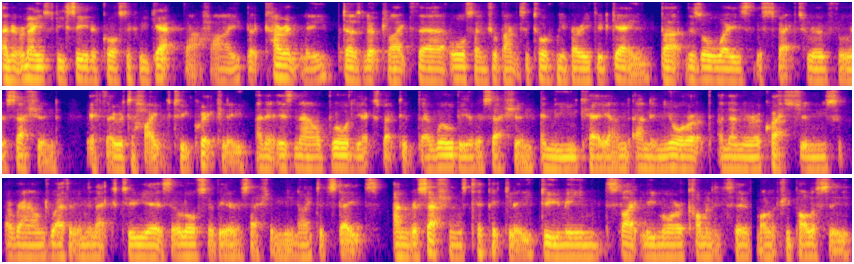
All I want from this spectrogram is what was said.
And it remains to be seen, of course, if we get that high. But currently, it does look like all central banks are talking a very good game. But there's always the spectre of a recession if they were to hike too quickly. And it is now broadly expected there will be a recession in the UK and, and in Europe. And then there are questions around whether in the next two years there will also be a recession in the United States. And recessions typically do mean slightly more accommodative monetary policy.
